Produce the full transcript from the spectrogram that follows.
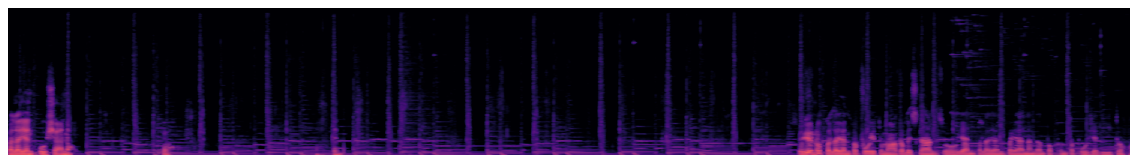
Palayan po siya, ano? Ito. Ayan. So yun, no? palayan pa po ito mga kabislan. So yan, palayan pa yan hanggang papunta po siya dito.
